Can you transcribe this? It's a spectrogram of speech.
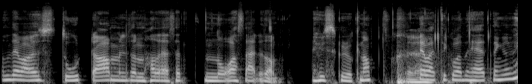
Det var jo stort da, men liksom, hadde jeg sett nå, så er det sånn Jeg husker det jo knapt. Jeg ja. veit ikke hva det het engang.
